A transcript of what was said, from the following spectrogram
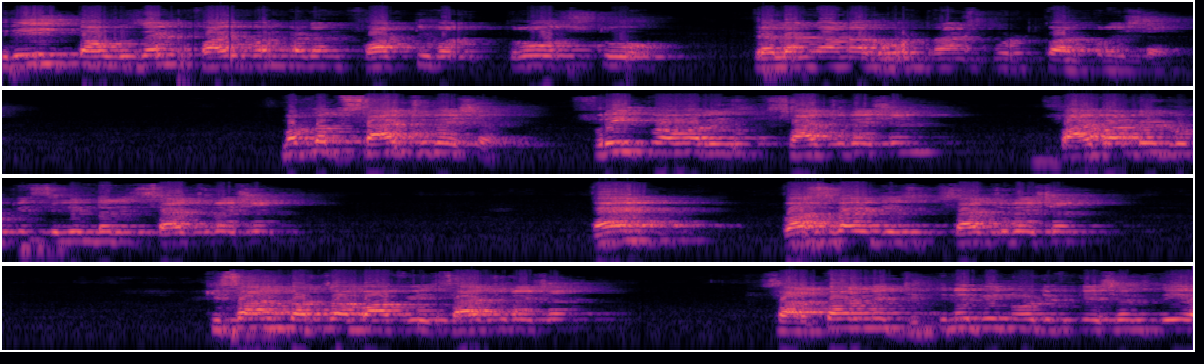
3,541 crore to Telangana road transport corporation मतलब saturation free power is saturation 500 rupee cylinder is saturation. And bus ride is saturation. किसान कर्जा माफ़ी सैचुरेशन सरकार ने जितने भी नोटिफिकेशन दिए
